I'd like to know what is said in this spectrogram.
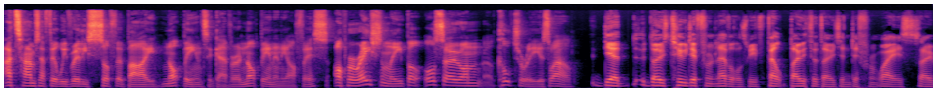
at times, I feel we've really suffered by not being together and not being in the office operationally, but also on culturally as well. Yeah, those two different levels, we've felt both of those in different ways. So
